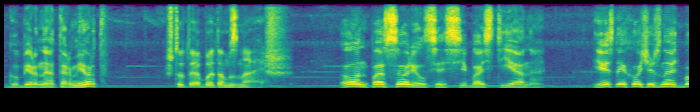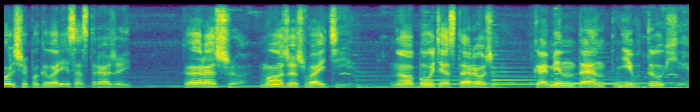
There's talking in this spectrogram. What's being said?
Губернатор мертв? Что ты об этом знаешь? Он поссорился с Себастьяна. Если хочешь знать больше, поговори со стражей. Хорошо, можешь войти. Но будь осторожен. Комендант не в духе.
